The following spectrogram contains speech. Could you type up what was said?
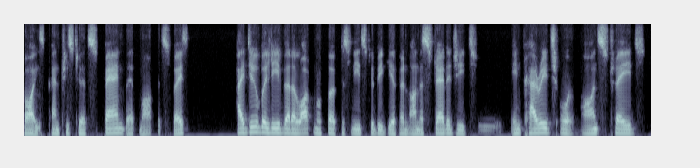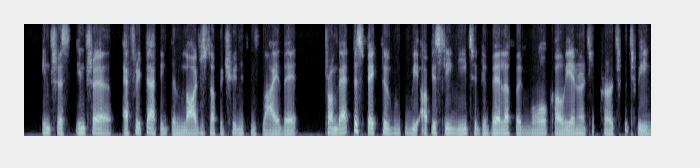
Far East countries to expand that market space. I do believe that a lot more focus needs to be given on a strategy to encourage or enhance trade interest intra Africa. I think the largest opportunities lie there. From that perspective, we obviously need to develop a more coherent approach between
